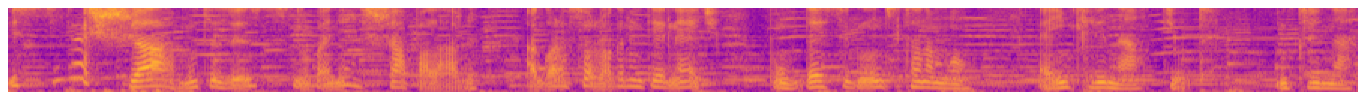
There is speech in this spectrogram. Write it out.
e se achar, muitas vezes você não vai nem achar a palavra. Agora só joga na internet, pum, 10 segundos está na mão. É inclinar, tilt. Inclinar.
